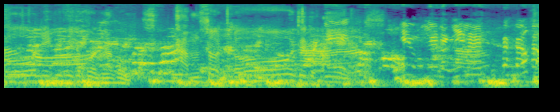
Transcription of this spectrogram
อ้นี่พี่ๆทุกคนครับผมขำสดโอ้จุดนี้คิวยืนอย่างนี้เลยทุกคนะ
